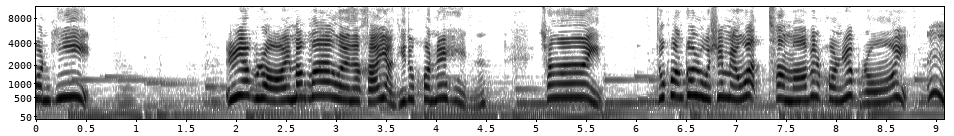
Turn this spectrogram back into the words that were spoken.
คนที่ เรียบร้อยมากๆเลยนะคะ อย่างที่ทุกคนได้เห็น ใช่ ทุกคนก็รู้ใช่ไหมว่าทามาเป็นคนเรียบร้อย อืม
